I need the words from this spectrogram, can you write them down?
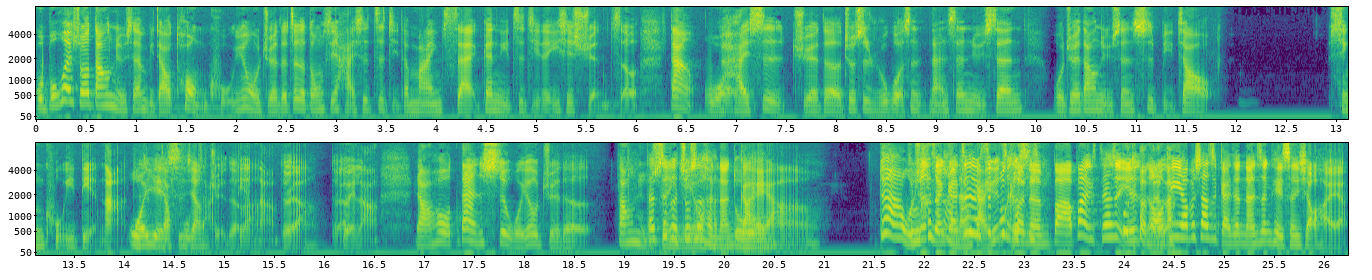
我不会说当女生比较痛苦，因为我觉得这个东西还是自己的 mindset 跟你自己的一些选择。但我还是觉得，就是如果是男生女生，我觉得当女生是比较辛苦一点呐。我也是这样觉得啦。对啊，对啦。然后，但是我又觉得当女生，但这个就是很难改啊。对啊，我觉得很难改，这个是不可能吧？不然，但是 也老天，要不下次改成男生可以生小孩啊？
